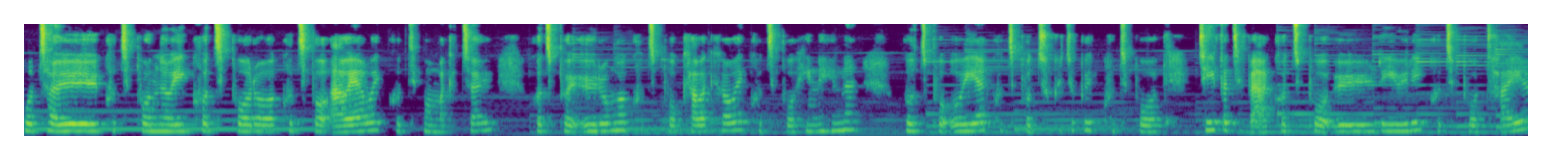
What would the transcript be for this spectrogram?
ko tau, ko te pōnui, ko te pōroa, ko te po aweawe, ko te po makatau, ko te po urongo, ko te po kawakawe, ko te po hinehina, ko te po oia, ko te po tukutuku, ko te po tiwhatiwha, ko te po uriuri, ko te po taia,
